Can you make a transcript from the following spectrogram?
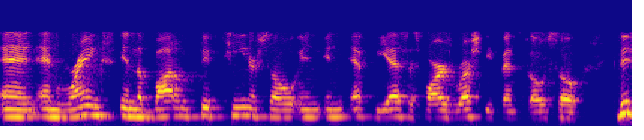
and and ranks in the bottom 15 or so in in FBS as far as rush defense goes. So this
